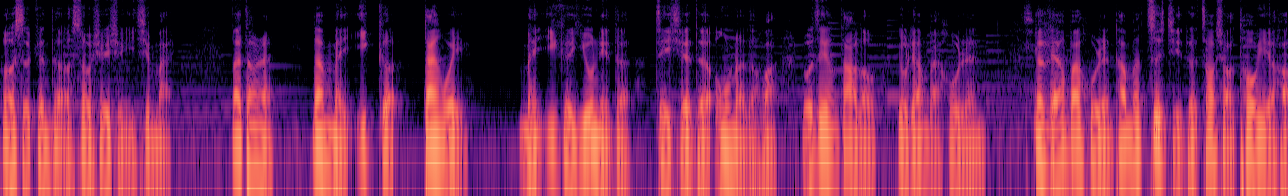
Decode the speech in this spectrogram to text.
而是跟着 association 一起买。那当然，那每一个单位每一个 unit 的这些的 owner 的话，如果这栋大楼有两百户人。那两百户人，他们自己的招小偷也好，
